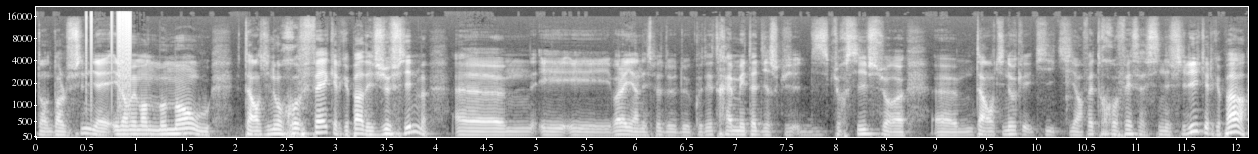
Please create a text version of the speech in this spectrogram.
dans, dans le film, il y a énormément de moments où Tarantino refait quelque part des vieux films euh, et, voilà il y a un espèce de, côté très métadiscursif sur euh, euh, Tarantino qui, en fait refait sa cinéphilie quelque part.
